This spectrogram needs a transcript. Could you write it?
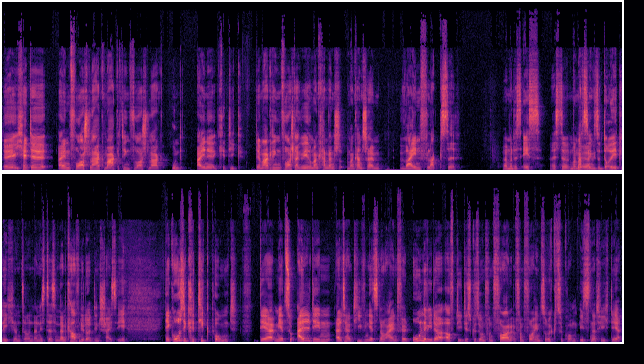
Äh, ich hätte einen Vorschlag, Marketingvorschlag und eine Kritik. Der Marketingvorschlag wäre, man kann dann man kann schreiben Weinflachse, weil man das S, weißt du, man macht es Ja. irgendwie so deutlich und so und dann ist das und dann kaufen die Leute den Scheiß eh. Der große Kritikpunkt, der mir zu all den Alternativen jetzt noch einfällt, ohne wieder auf die Diskussion von, vorn, von vorhin zurückzukommen, ist natürlich der,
